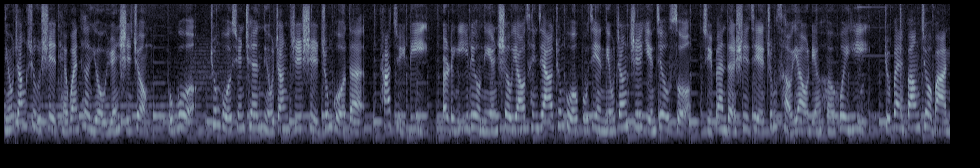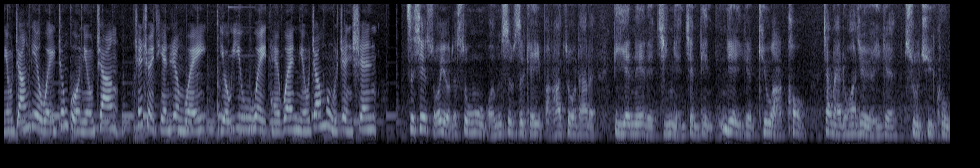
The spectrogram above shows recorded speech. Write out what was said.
牛樟树是台湾特有原始种，不过中国宣称牛樟芝是中国的。他举例，二零一六年受邀参加中国福建牛樟芝研究所举办的世界中草药联合会议，主办方就把牛樟列为中国牛樟。陈水田认为，有义务为台湾牛樟木正身。这些所有的树木，我们是不是可以把它做它的 DNA 的基因鉴定，列一个 QR code，将来的话就有一个数据库。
